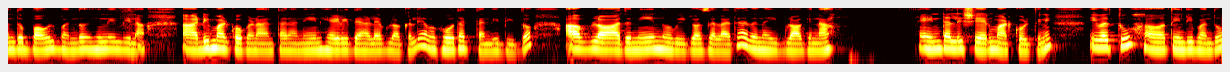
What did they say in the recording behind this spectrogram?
ಒಂದು ಬೌಲ್ ಬಂದು ಹಿಂದಿನ ದಿನ ಅಡಿ ಹೋಗೋಣ ಅಂತ ನಾನು ಏನು ಹೇಳಿದ್ದೆ ಹಳೆ ಬ್ಲಾಗಲ್ಲಿ ಅವಾಗ ಹೋದಾಗ ತಂದಿದ್ದಿದ್ದು. ಆ ವ್ಲಾ ಅದನ್ನೇನು ವೀಡಿಯೋಸ್ ಎಲ್ಲ ಇದೆ, ಅದನ್ನು ಈ ಬ್ಲಾಗಿನ ಎಂಡಲ್ಲಿ ಶೇರ್ ಮಾಡ್ಕೊಳ್ತೀನಿ ಇವತ್ತು ತಿಂಡಿ ಬಂದು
